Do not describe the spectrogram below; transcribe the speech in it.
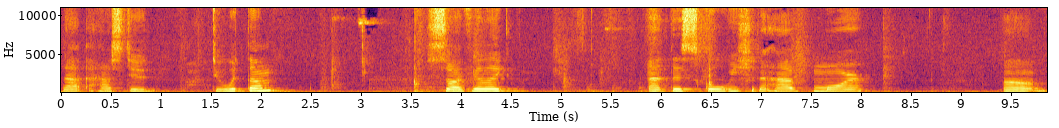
that has to do with them. So I feel like at this school we shouldn't have more um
